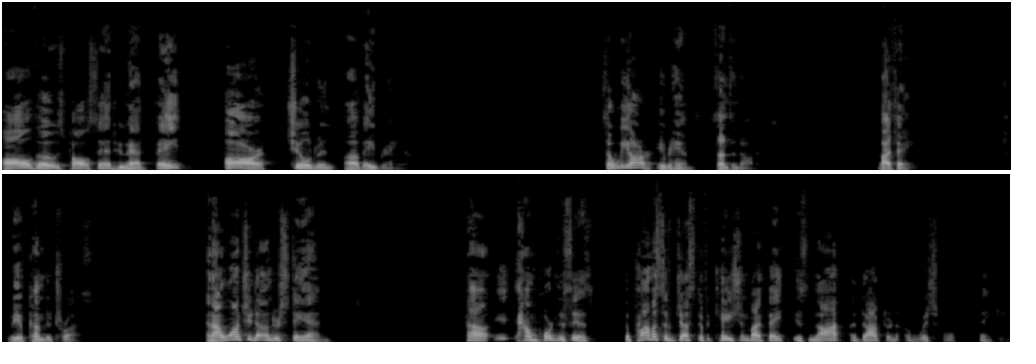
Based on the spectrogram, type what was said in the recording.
All those, Paul said, who had faith are children of Abraham. So we are Abraham's sons and daughters by faith. We have come to trust. And I want you to understand how, how important this is. The promise of justification by faith is not a doctrine of wishful thinking.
